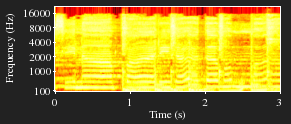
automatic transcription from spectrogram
చేసిన పారిజాతమమ్మా.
